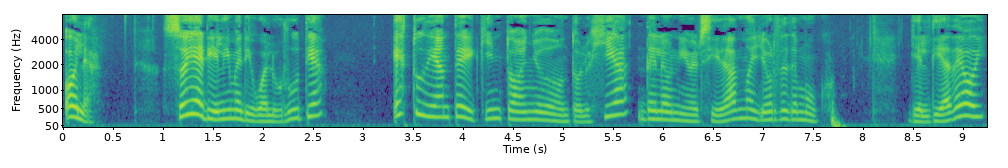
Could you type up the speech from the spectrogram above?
Hola, soy Arieli Marihual Urrutia, estudiante de quinto año de odontología de la Universidad Mayor de Temuco, y el día de hoy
